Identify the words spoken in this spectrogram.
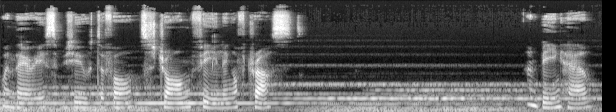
When there is beautiful, strong feeling of trust and being held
